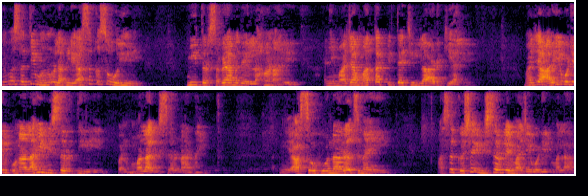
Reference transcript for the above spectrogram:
तेव्हा सती म्हणू लागली असं कसं होईल? मी तर सगळ्यामध्ये लहान आहे आणि माझ्या माता पित्याची लाडकी आहे. माझे आई वडील कुणालाही विसरतील पण मला विसरणार नाहीत. असं होणारच नाही. असं कसे विसरले माझे वडील मला?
